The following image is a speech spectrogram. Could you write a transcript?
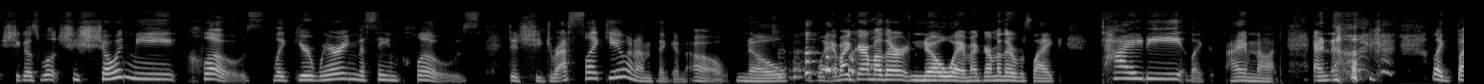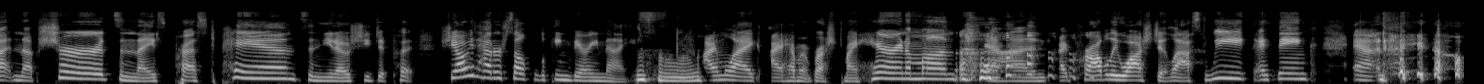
she goes, Well, she's showing me clothes. Like you're wearing the same clothes. Did she dress like you? And I'm thinking, Oh, no way. My grandmother, no way. My grandmother was like, tidy like i am not and like, like button up shirts and nice pressed pants and you know she did put she always had herself looking very nice mm-hmm. i'm like i haven't brushed my hair in a month and i probably washed it last week i think and you know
